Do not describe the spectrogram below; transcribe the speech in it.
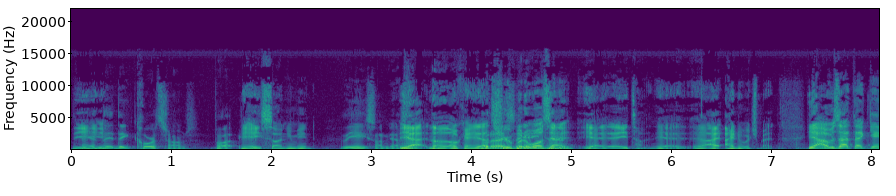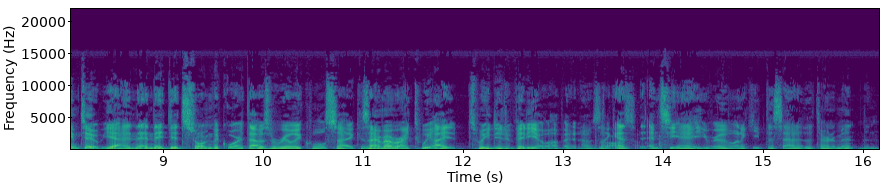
the and they, they court storms, but the A Sun? You mean? The A-Sun, yes. Yeah, no, okay, that's true, but it wasn't. A10? Yeah, a ton. Yeah, I, I knew what you meant. Yeah, I was at that game too. Yeah, and, and they did storm the court. That was a really cool sight because I remember I tweet I tweeted a video of it. I was like, Awesome. N- NCAA, you really want to keep this out of the tournament? And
